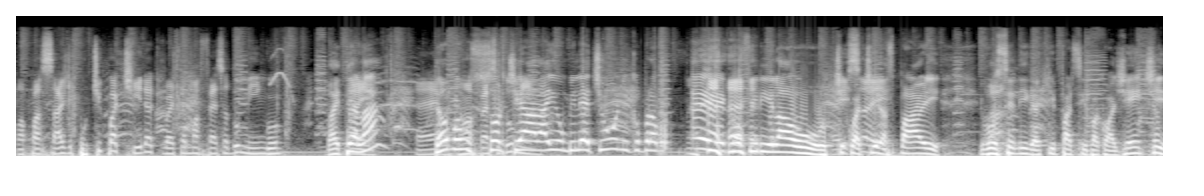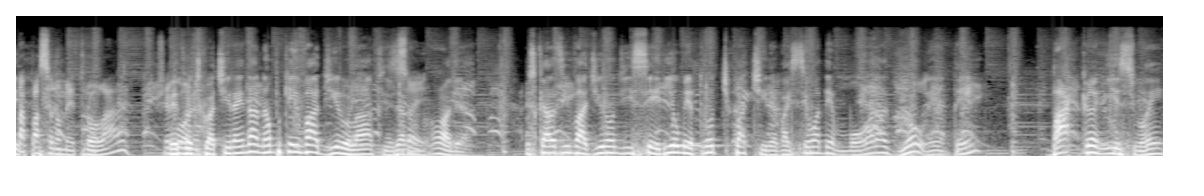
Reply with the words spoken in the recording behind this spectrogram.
Uma passagem pro Ticoatira, que vai ter uma festa domingo. Vai ter Aí. lá? É, então vamos sortear domingo. aí um bilhete único pra você conferir lá o Tico É. Party. E você liga aqui, participa com a gente. Já tá passando o metrô lá? Chegou, Metrô né? Ticoatira ainda não, porque invadiram lá, fizeram. Isso aí. Olha, os caras invadiram onde seria o metrô Ticoatira. Vai ser uma demora violenta, hein? Bacaníssimo, hein?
